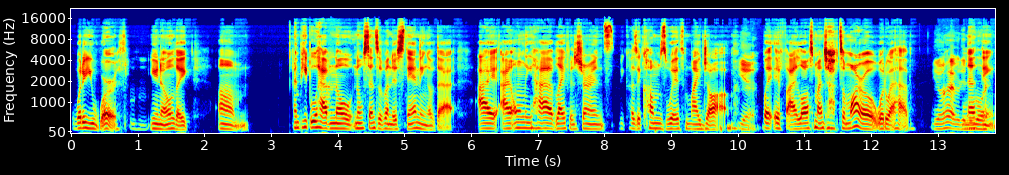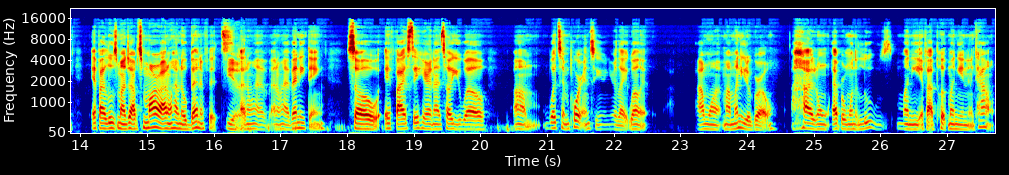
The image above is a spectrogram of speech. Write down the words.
what are you worth? Mhm. you know like um and people have no no sense of understanding of that. I i only have life insurance because it comes with my job. Yeah. but if i lost my job tomorrow what do i have? You don't have it anymore. nothing if i lose my job tomorrow i don't have no benefits Yeah. i don't have i don't have anything so if i sit here and i tell you well um what's important to you and you're like well i want my money to grow i don't ever want to lose money if i put money in an account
